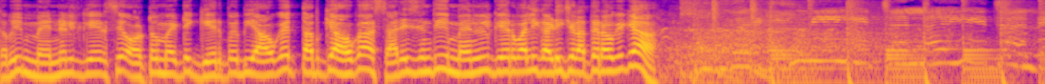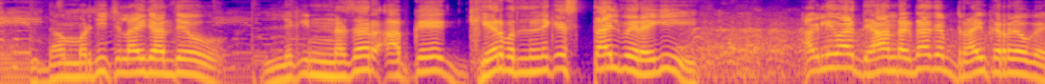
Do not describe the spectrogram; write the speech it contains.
कभी मैनुअल गियर से ऑटोमेटिक गियर पे भी आओगे, तब क्या होगा? सारी ज़िंदगी मैनुअल गियर वाली गाड़ी चलाते रहोगे क्या? जितना मर्ज़ी चलाई जानते हो, लेकिन नज़र आपके घेर बदलने के स्टाइल पे रहेगी। अगली बार ध्यान रखना जब ड्राइव कर रहे होगे।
